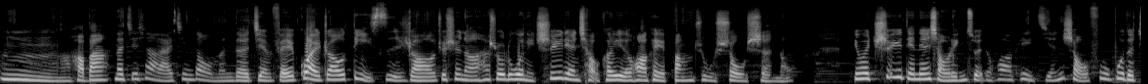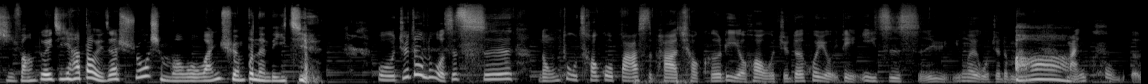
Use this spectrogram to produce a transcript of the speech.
嗯，好吧，那接下来进到我们的减肥怪招第四招，就是呢，他说如果你吃一点巧克力的话，可以帮助瘦身哦。因为吃一点点小零嘴的话，可以减少腹部的脂肪堆积。他到底在说什么？我完全不能理解。我觉得，如果是吃浓度超过八十帕巧克力的话，我觉得会有一点抑制食欲，因为我觉得蛮蛮、哦、苦的。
